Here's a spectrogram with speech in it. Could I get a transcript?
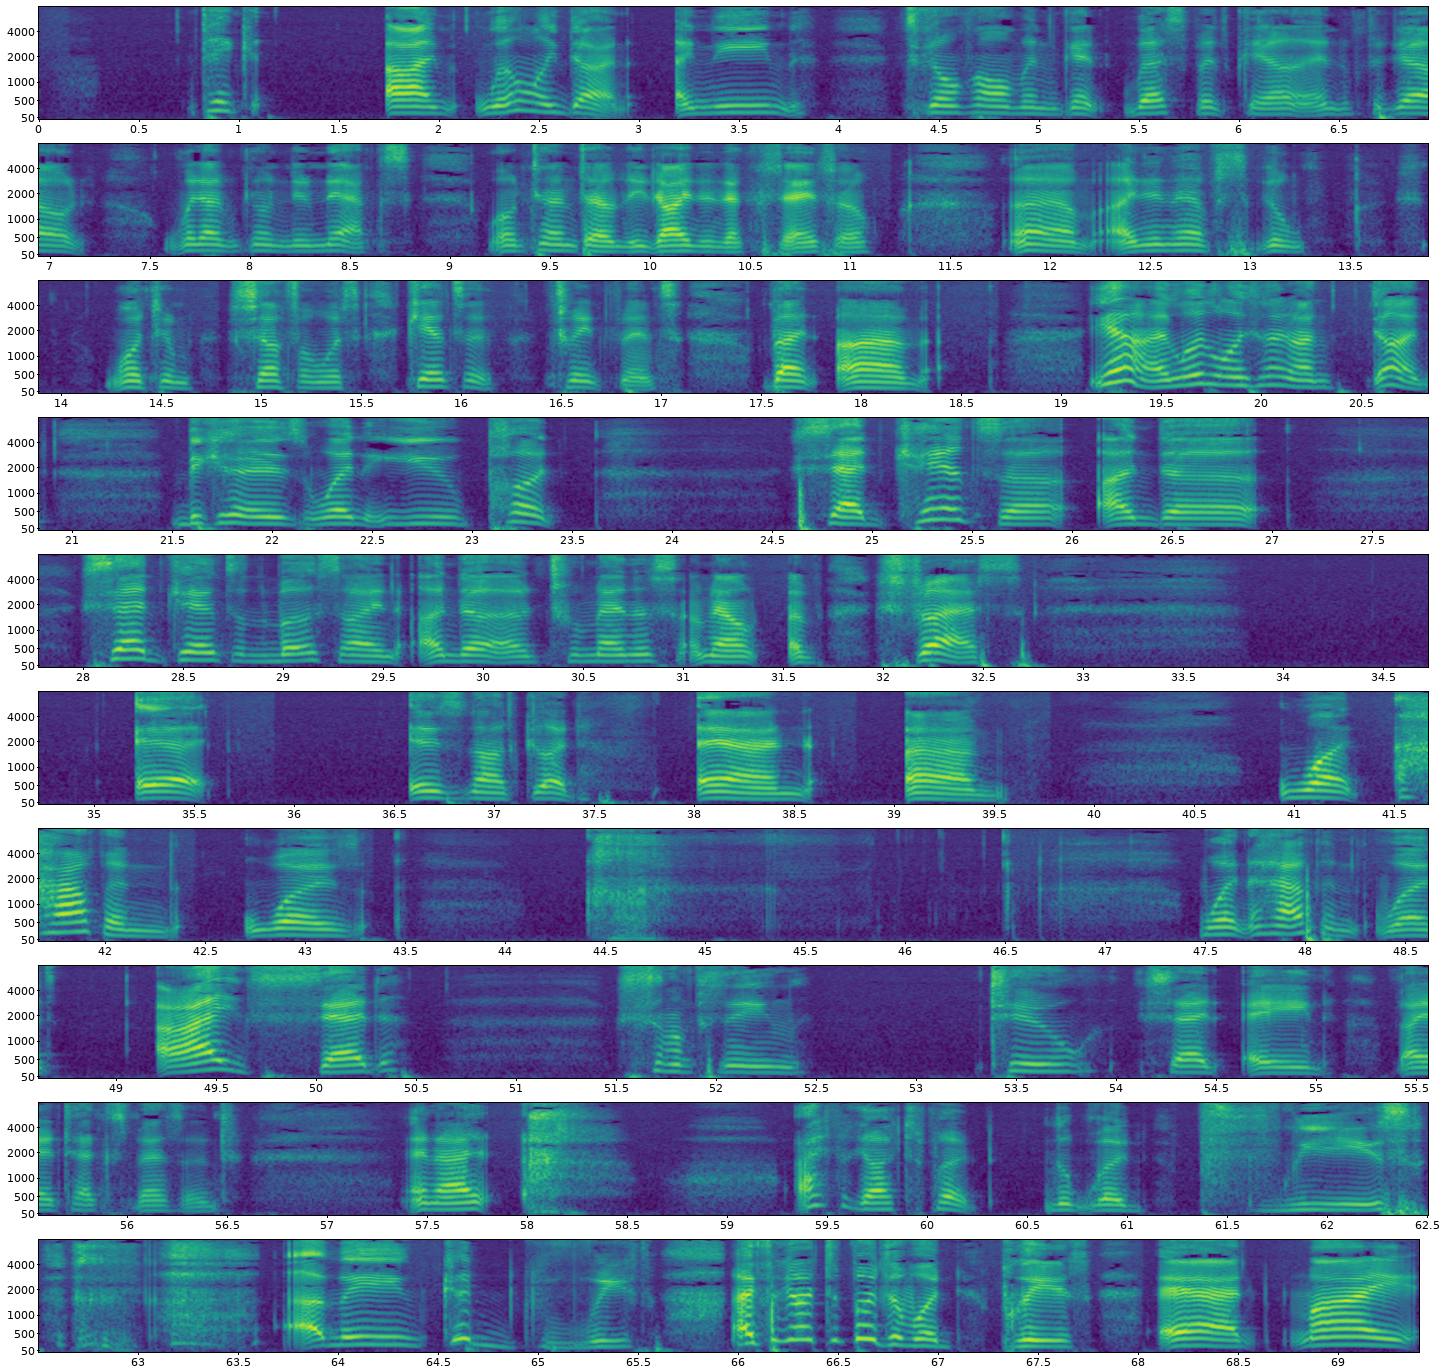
Take I'm literally done. I need to go home and get respite care and figure out what I'm going to do next. Well, it turns out he died the next day, so um, I didn't have to go watch him suffer with cancer treatments. But um, yeah, I literally said I'm done because when you put said cancer under said cancer the birth sign under a tremendous amount of stress, it is not good. And um, what happened was what happened was I said something to said aide via text message and I I forgot to put the word please. I mean, good grief. I forgot to put the word please. And my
